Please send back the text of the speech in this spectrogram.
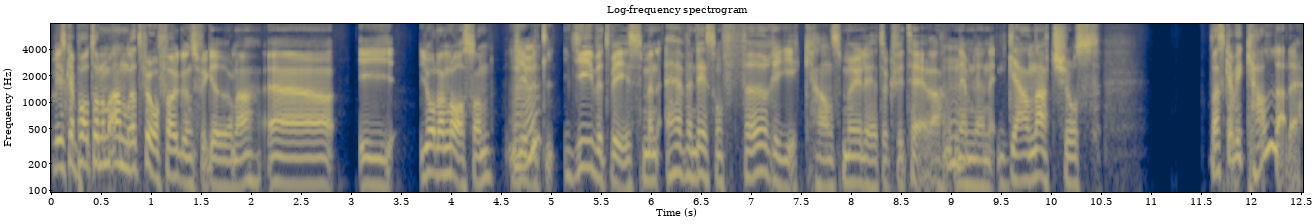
vi ska prata om de andra två förgrundsfigurerna eh, i Jordan Larsson, Mm. givet, givetvis, men även det som föregick hans möjlighet att kvittera, Mm. nämligen Garnachos, vad ska vi kalla det?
